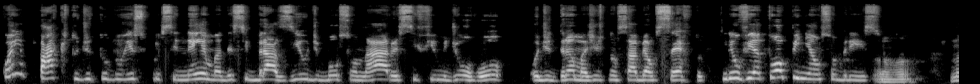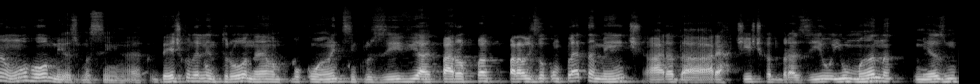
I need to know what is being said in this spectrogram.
qual é o impacto de tudo isso para o cinema, desse Brasil de Bolsonaro, esse filme de horror ou de drama, a gente não sabe ao certo. Queria ouvir a tua opinião sobre isso. Uhum. Não, um horror mesmo, assim. É, desde quando ele entrou, né, um pouco antes, inclusive, parou, paralisou completamente a área da área artística do Brasil e humana mesmo.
